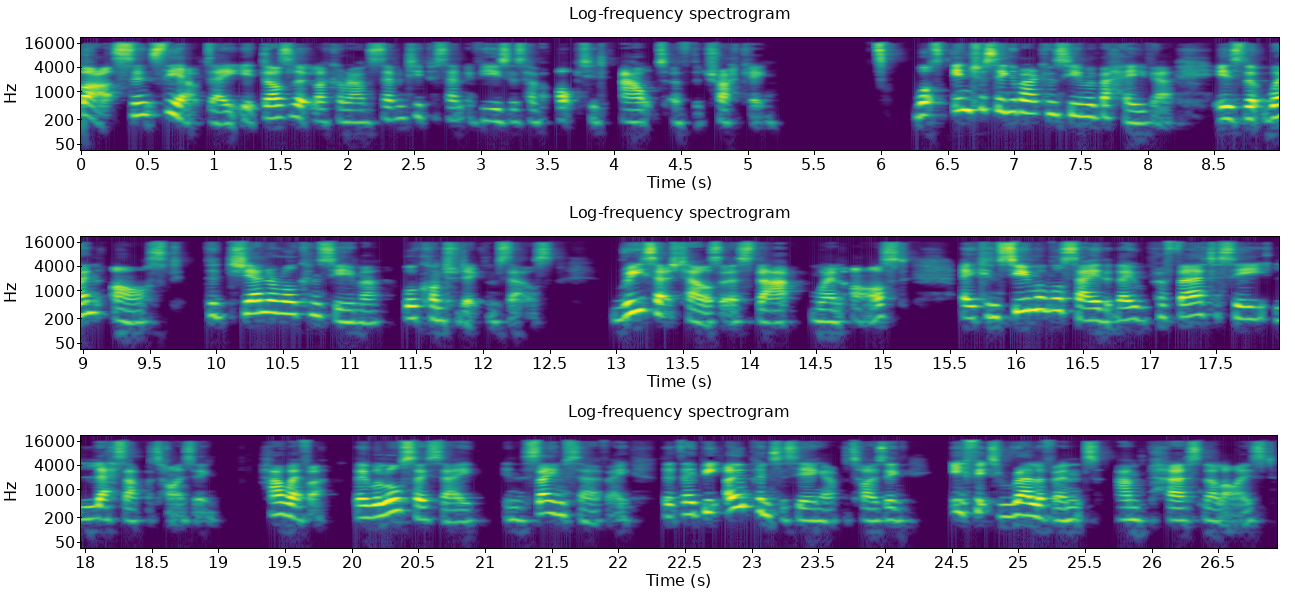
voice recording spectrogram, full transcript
But since the update, it does look like around 70% of users have opted out of the tracking. What's interesting about consumer behavior is that when asked, the general consumer will contradict themselves. Research tells us that when asked, a consumer will say that they would prefer to see less advertising. However, they will also say in the same survey that they'd be open to seeing advertising if it's relevant and personalized.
